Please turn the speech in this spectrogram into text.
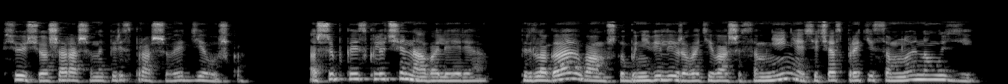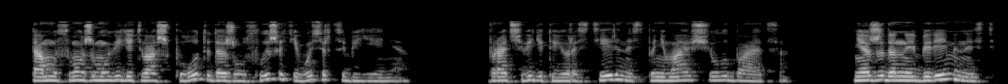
Все еще ошарашенно переспрашивает девушка. «Ошибка исключена, Валерия. Предлагаю вам, чтобы нивелировать и ваши сомнения, сейчас пройти со мной на УЗИ. Там мы сможем увидеть ваш плод и даже услышать его сердцебиение. Врач видит ее растерянность, понимающе улыбается. Неожиданные беременности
